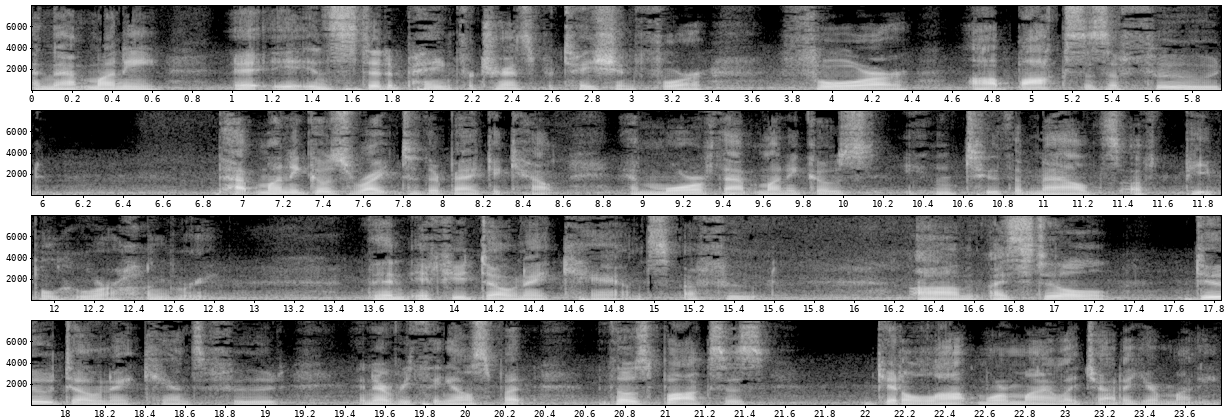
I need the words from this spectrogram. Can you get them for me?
and that money it, it, instead of paying for transportation for for uh, boxes of food that money goes right to their bank account and more of that money goes into the mouths of people who are hungry than if you donate cans of food. Um, i still do donate cans of food and everything else but those boxes get a lot more mileage out of your money.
